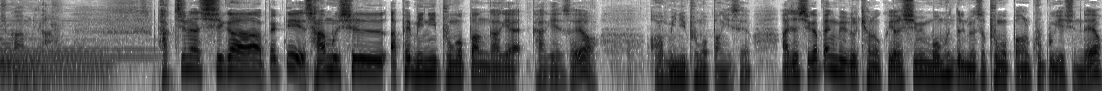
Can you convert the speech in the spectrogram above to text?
축하합니다. 박진아 씨가 백디 사무실 앞에 미니 붕어빵 가게, 가게에서요. 어, 미니 붕어빵이 있어요. 아저씨가 백밀을 켜놓고 열심히 몸 흔들면서 붕어빵을 굽고 계신데요.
